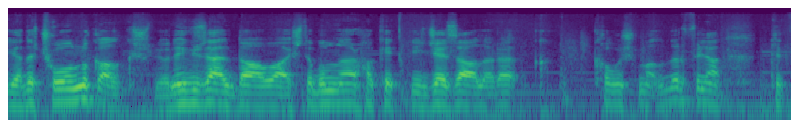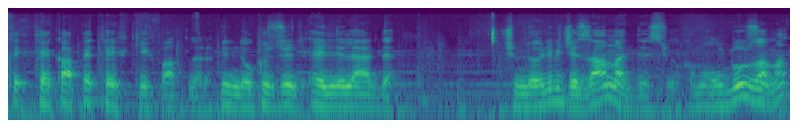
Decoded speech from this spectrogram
ya da çoğunluk alkışlıyor. Ne güzel dava işte bunlar hak ettiği cezalara kavuşmalıdır filan. TKP tevkifatları 1950'lerde. Şimdi öyle bir ceza maddesi yok ama olduğu zaman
